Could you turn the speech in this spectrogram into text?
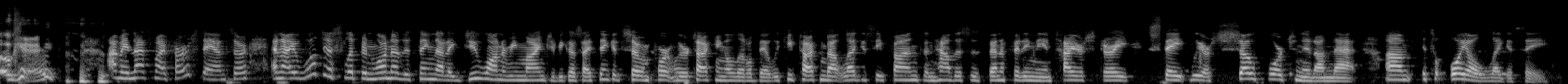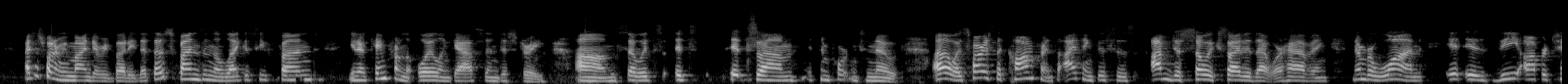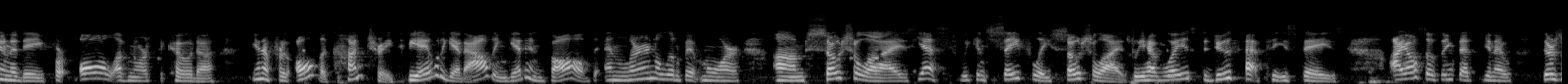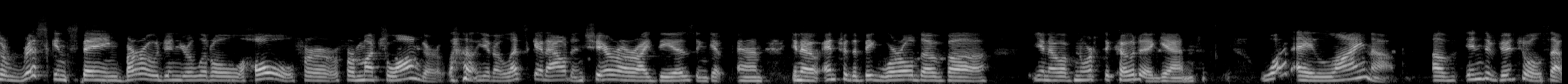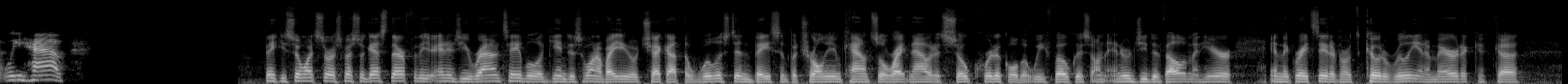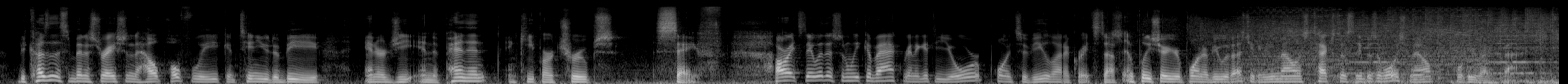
okay. I mean, that's my first answer. And I will just slip in one other thing that I do want to remind you because I think it's so important. We were talking a little bit. We keep talking about legacy funds and how this is benefiting the entire state. We are so fortunate on that. Um, it's oil legacy. I just want to remind everybody that those funds in the legacy fund, you know, came from the oil and gas industry. Um, so it's it's it's um it's important to note. Oh, as far as the conference, I think this is I'm just so excited that we're having. Number one, it is the opportunity for all of North Dakota, you know, for all the country to be able to get out and get involved and learn a little bit more, um, socialize. Yes, we can safely socialize. We have ways to do that these days. I also think that you know there's a risk in staying burrowed in your little hole for for much longer. You know let's get out and share our ideas and get and you know enter the big world of uh you know of north dakota again. What a lineup of individuals that we have Thank you so much to our special guest there for the Energy Roundtable. Again, just want to invite you to check out the Williston Basin Petroleum Council. Right now, it is so critical that we focus on energy development here in the great state of North Dakota, really in America, because of this administration to help hopefully continue to be energy independent and keep our troops safe. All right, stay with us when we come back. We're going to get to your points of view. A lot of great stuff. And please share your point of view with us. You can email us, text us, leave us a voicemail. We'll be right back.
